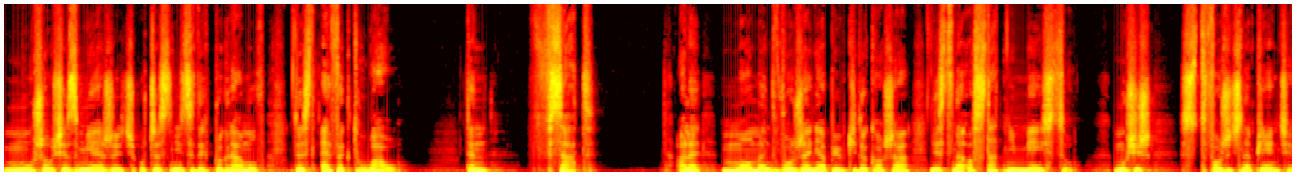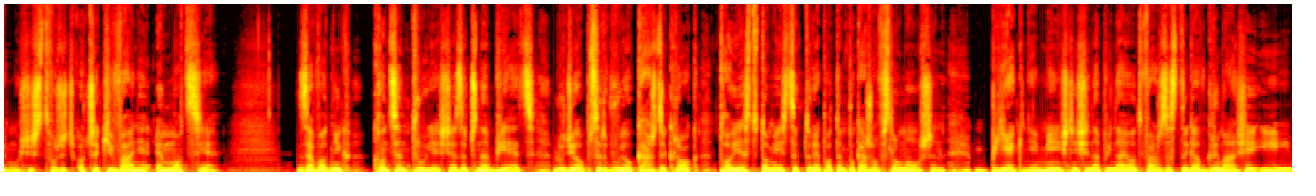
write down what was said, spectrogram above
muszą się zmierzyć uczestnicy tych programów, to jest efekt wow. Ten wsad. Ale moment włożenia piłki do kosza jest na ostatnim miejscu. Musisz stworzyć napięcie, musisz stworzyć oczekiwanie, emocje. Zawodnik koncentruje się, zaczyna biec, ludzie obserwują każdy krok. To jest to miejsce, które potem pokażą w slow motion. Biegnie, mięśnie się napinają, twarz zastyga w grymasie i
